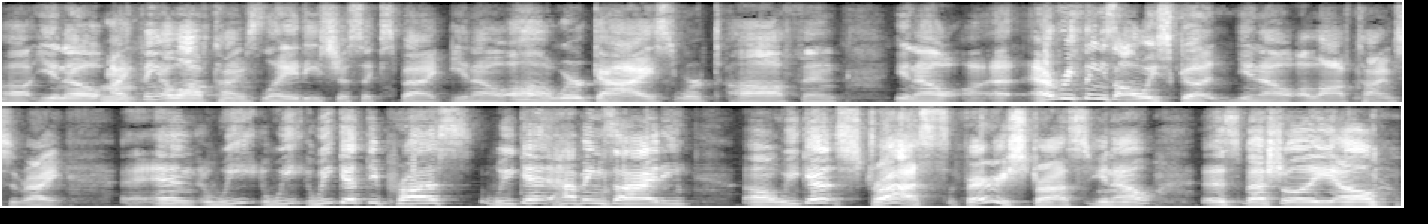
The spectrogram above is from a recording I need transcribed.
Uh, you know, mm. I think a lot of times ladies just expect, you know, oh, we're guys, we're tough, and you know, uh, everything's always good. You know, a lot of times, right? And we we we get depressed, we get have anxiety, uh, we get stressed, very stressed. You know, especially um,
